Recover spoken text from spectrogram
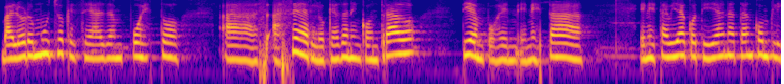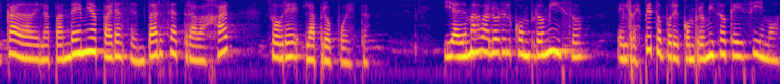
valoro mucho que se hayan puesto a hacer lo que hayan encontrado tiempos en, esta, en esta vida cotidiana tan complicada de la pandemia para sentarse a trabajar sobre la propuesta. Y además valoro el compromiso, el respeto por el compromiso que hicimos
